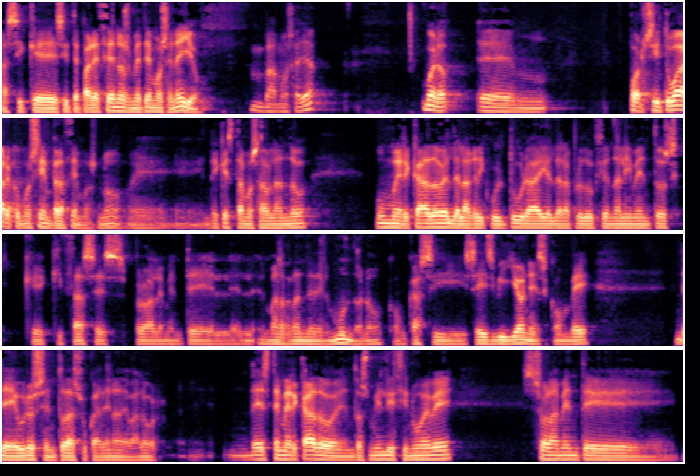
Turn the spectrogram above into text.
Así que, si te parece, nos metemos en ello. Vamos allá. Bueno, eh, por situar, como siempre hacemos, ¿no? Eh, de qué estamos hablando, un mercado, el de la agricultura y el de la producción de alimentos, que quizás es probablemente el, más grande del mundo, ¿no? Con casi 6 billones con B de euros en toda su cadena de valor. De este mercado, en 2019, solamente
